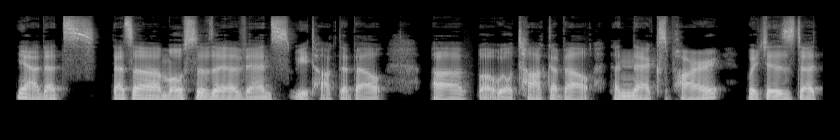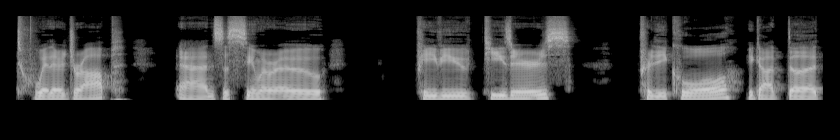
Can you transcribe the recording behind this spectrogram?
yeah, that's that's uh most of the events we talked about. Uh but we'll talk about the next part, which is the Twitter drop and Sumeru preview teasers. Pretty cool. We got the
